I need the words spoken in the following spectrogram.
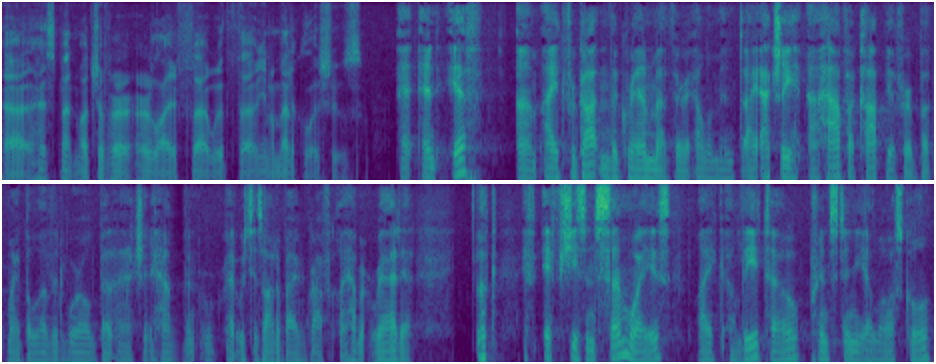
uh, has spent much of her her life uh, with uh, you know medical issues. And if um, I had forgotten the grandmother element. I actually have a copy of her book, My Beloved World, but I actually haven't, which is autobiographical. I haven't read it. Look, if, if she's in some ways like Alito, Princeton, Yale Law School,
